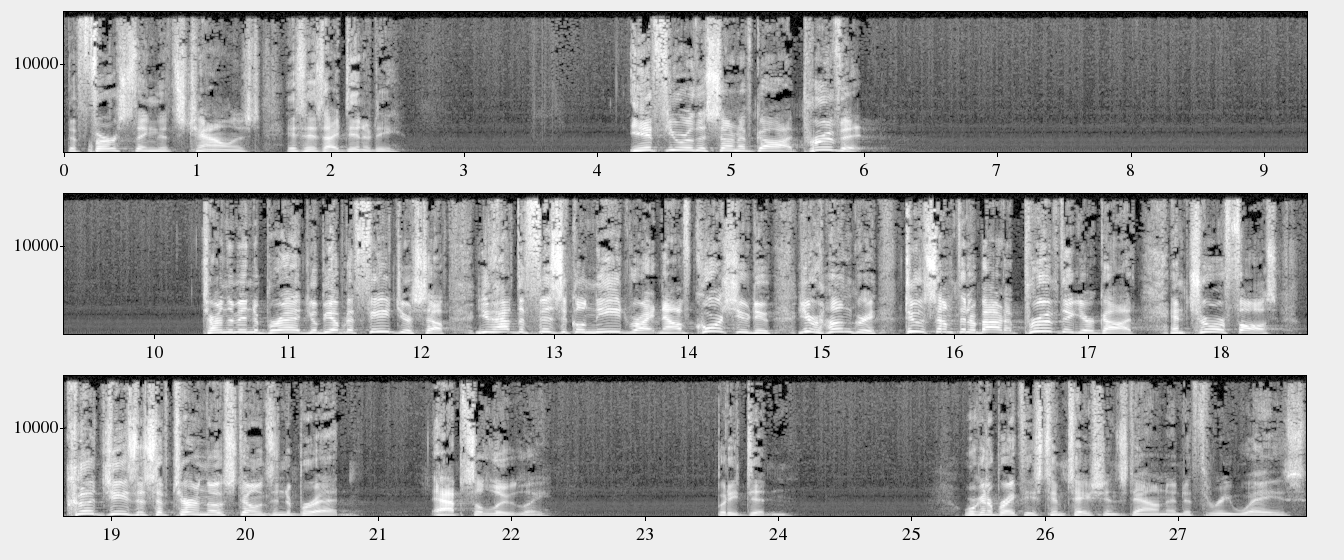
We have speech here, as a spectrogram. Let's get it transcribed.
The first thing that's challenged is his identity. If you are the Son of God, prove it. Turn them into bread. You'll be able to feed yourself. You have the physical need right now. Of course you do. You're hungry. Do something about it. Prove that you're God. And true or false, could Jesus have turned those stones into bread? Absolutely. But he didn't. We're going to break these temptations down into three ways,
